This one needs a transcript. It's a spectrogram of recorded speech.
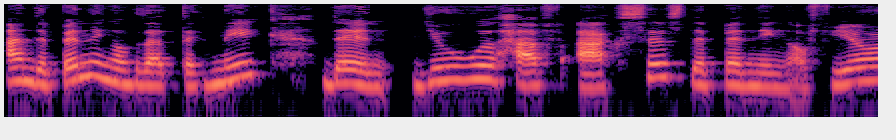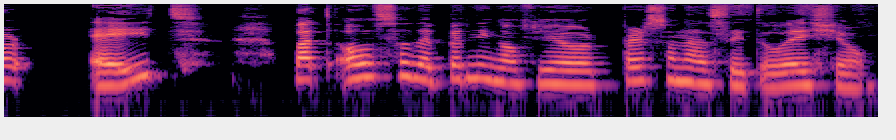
And depending of that technique, then you will have access, depending of your age, but also depending of your personal situation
